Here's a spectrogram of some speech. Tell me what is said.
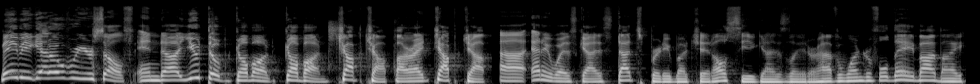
maybe get over yourself. And uh, YouTube, come on, come on, chop chop. All right, chop chop. Uh, anyways, guys, that's pretty much it. I'll see you guys later. Have a wonderful day. Bye bye.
